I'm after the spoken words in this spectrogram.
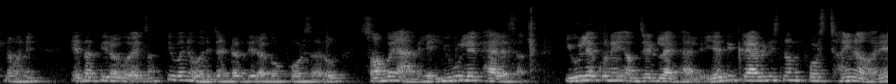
किनभने यतातिर गए जति पनि होरिजेन्टलतिरको फोर्सहरू सबै हामीले युले फ्यालेछ। युले कुनै अब्जेक्टलाई फ्याल्यो। यदि ग्राभिटेसनल फोर्स छैन भने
